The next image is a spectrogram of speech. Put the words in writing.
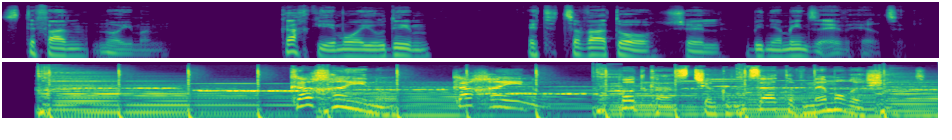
סטפן נוימן. כך קיימו היהודים את צוואתו של בנימין זאב הרצל. כך היינו, כך היינו, פודקאסט של קבוצת אבני מורשת.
